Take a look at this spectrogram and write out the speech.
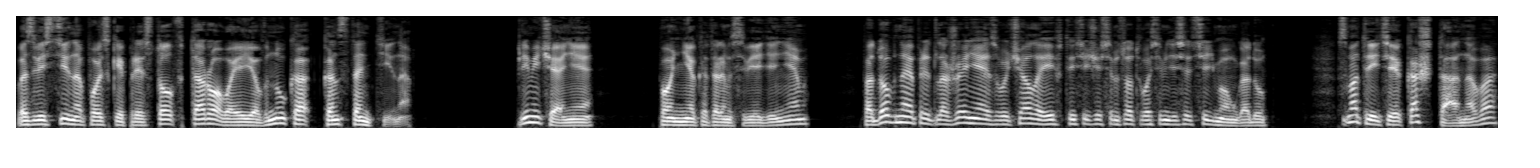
возвести на польский престол второго ее внука Константина. Примечание. По некоторым сведениям, подобное предложение звучало и в 1787 году. Смотрите, Каштанова,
